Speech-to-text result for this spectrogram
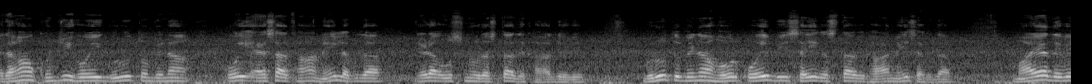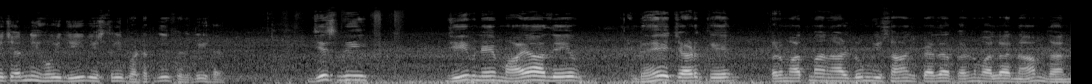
ਰਹਾਂ ਖੁੰਝੀ ਹੋਈ ਗੁਰੂ ਤੋਂ ਬਿਨਾ ਕੋਈ ਐਸਾ ਥਾਂ ਨਹੀਂ ਲੱਭਦਾ ਜਿਹੜਾ ਉਸ ਨੂੰ ਰਸਤਾ ਦਿਖਾ ਦੇਵੇ। ਗੁਰੂ ਤੋਂ ਬਿਨਾ ਹੋਰ ਕੋਈ ਵੀ ਸਹੀ ਰਸਤਾ ਵਿਖਾ ਨਹੀਂ ਸਕਦਾ। ਮਾਇਆ ਦੇ ਵਿੱਚ ਅੰਨੀ ਹੋਈ ਜੀਵ ਇਸਤਰੀ ਭਟਕਦੀ ਫਿਰਦੀ ਹੈ। ਜਿਸ ਵੀ ਜੀਵ ਨੇ ਮਾਇਆ ਦੇ ਢਹੇ ਚੜ ਕੇ ਪਰਮਾਤਮਾ ਨਾਲ ਡੂੰਗੀ ਸਾਂਝ ਪੈਦਾ ਕਰਨ ਵਾਲਾ ਨਾਮ ਧਨ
